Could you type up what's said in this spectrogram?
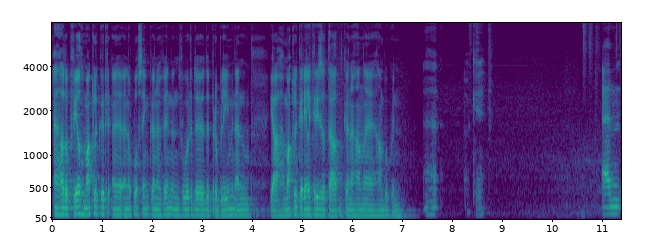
en je ook veel gemakkelijker een, een, oplossing kunnen vinden voor de, de problemen en ja, gemakkelijker eigenlijk resultaten kunnen gaan, uh, gaan boeken. Uh, Oké. En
